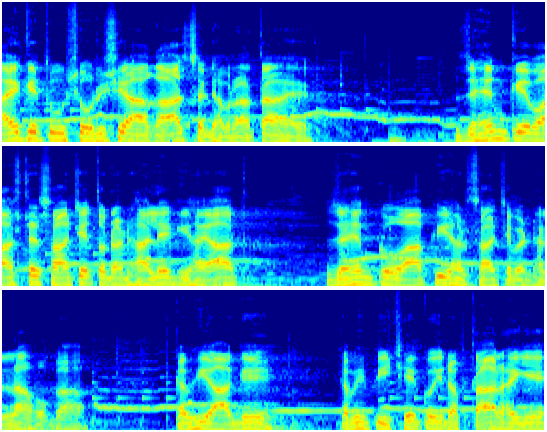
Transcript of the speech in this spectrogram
اے کہ تو شورش آغاز سے گھبراتا ہے۔ ذہن کے واسطے سانچے تو نہ ڈھالے گی حیات۔ ذہن کو آپ ہی ہر سانچے میں ڈھلنا ہوگا۔ کبھی آگے، کبھی پیچھے کوئی رفتار ہے یہ۔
